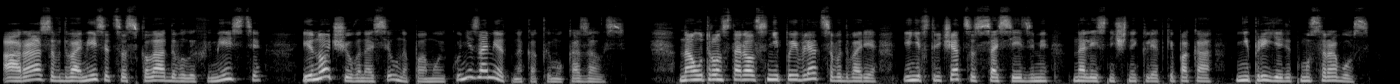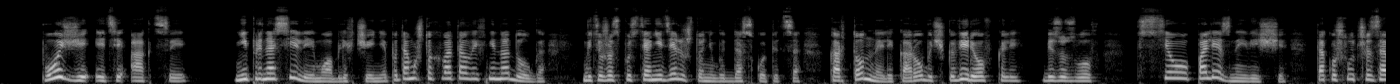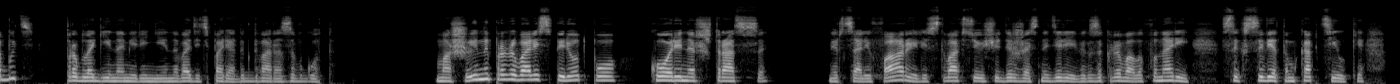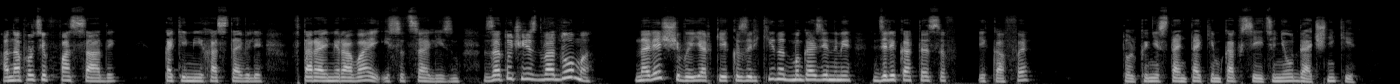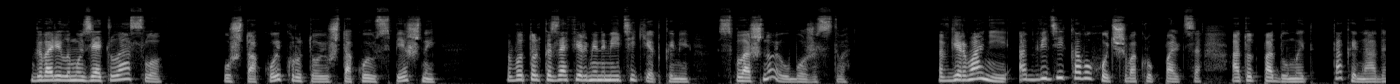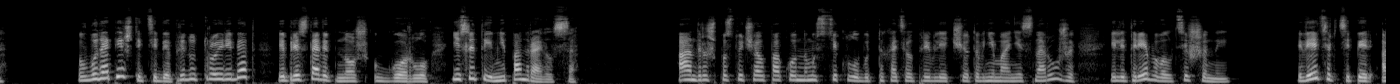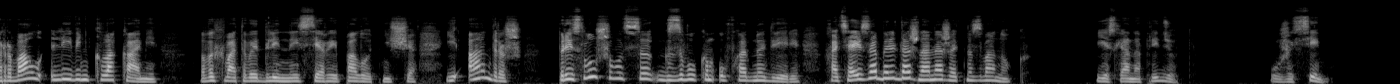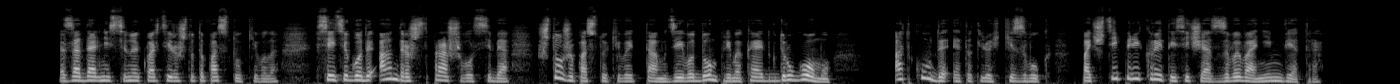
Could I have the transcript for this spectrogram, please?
а раз в два месяца складывал их вместе и ночью выносил на помойку, незаметно, как ему казалось. Наутро он старался не появляться во дворе и не встречаться с соседями на лестничной клетке, пока не приедет мусоровоз. Позже эти акции не приносили ему облегчения, потому что хватало их ненадолго, ведь уже спустя неделю что-нибудь доскопится, картонная или коробочка, веревка ли, без узлов. Все полезные вещи, так уж лучше забыть про благие намерения наводить порядок два раза в год. Машины прорывались вперед по Коринерштрассе, Мерцали фары, и листва, все еще держась на деревьях, закрывала фонари с их светом коптилки, а напротив фасады, какими их оставили Вторая мировая и социализм. Зато через два дома навязчивые яркие козырьки над магазинами деликатесов и кафе. «Только не стань таким, как все эти неудачники», — говорил ему зять Ласло. «Уж такой крутой, уж такой успешный. Вот только за фирменными этикетками сплошное убожество». В Германии обведи кого хочешь вокруг пальца, а тот подумает, так и надо. В Будапеште к тебе придут трое ребят и приставят нож к горлу, если ты им не понравился. Андрош постучал по оконному стеклу, будто хотел привлечь чье-то внимание снаружи или требовал тишины. Ветер теперь рвал ливень клоками, выхватывая длинные серые полотнища, и Андрош прислушивался к звукам у входной двери, хотя Изабель должна нажать на звонок если она придет. Уже семь. За дальней стеной квартиры что-то постукивало. Все эти годы Андрош спрашивал себя, что же постукивает там, где его дом примыкает к другому. Откуда этот легкий звук, почти перекрытый сейчас завыванием ветра?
